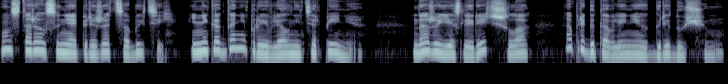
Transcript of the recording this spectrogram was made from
Он старался не опережать событий и никогда не проявлял нетерпения, даже если речь шла о приготовлениях к грядущему.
